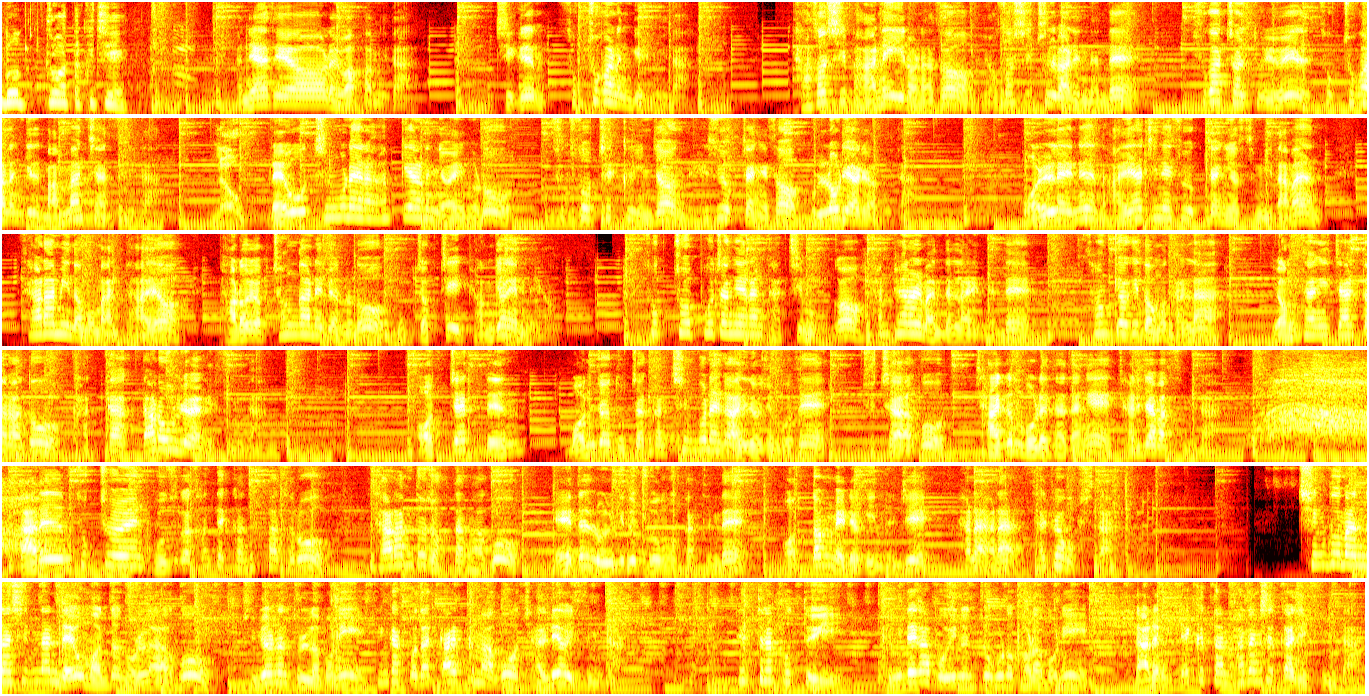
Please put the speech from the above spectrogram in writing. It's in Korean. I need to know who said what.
Speaker 1: 너 들어왔다 그치?
Speaker 2: 안녕하세요 레오아빠입니다. 지금 속초 가는 길입니다. 5시 반에 일어나서 6시 출발했는데 휴가철 토요일 속초 가는 길 만만치 않습니다. 레오 친구네랑 함께하는 여행으로 숙소 체크인 전 해수욕장에서 물놀이 하려 합니다. 원래는 아야진 해수욕장이었습니다만 사람이 너무 많다 하여 바로 옆 청간해변으로 목적지 변경했네요. 속초 포장해랑 같이 묶어 한 편을 만들라 했는데 성격이 너무 달라 영상이 짧더라도 각각 따로 올려야겠습니다. 어쨌든 먼저 도착한 친구네가 알려준 곳에 주차하고 작은 모래사장에 자리 잡았습니다. 나름 속초 여행 고수가 선택한 스팟으로 사람도 적당하고 애들 놀기도 좋은 것 같은데 어떤 매력이 있는지 하나하나 살펴봅시다. 친구 만나 신난 레오 먼저 놀라하고 주변을 둘러보니 생각보다 깔끔하고 잘 되어 있습니다. 테트라포트 위 등대가 보이는 쪽으로 걸어보니 나름 깨끗한 화장실까지 있습니다.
